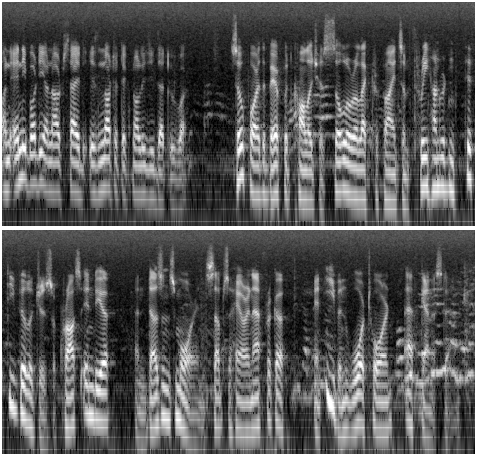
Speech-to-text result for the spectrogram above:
on anybody on outside is not a technology that will work. So far, the Barefoot College has solar electrified some 350 villages across India and dozens more in sub-Saharan Africa and even war-torn Afghanistan.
